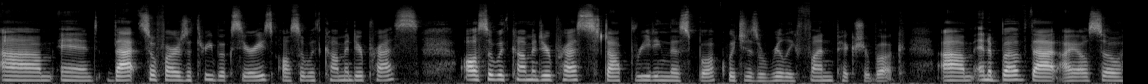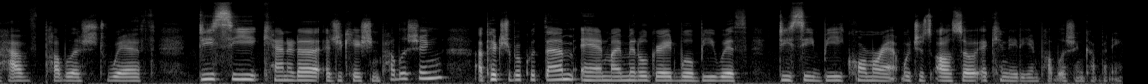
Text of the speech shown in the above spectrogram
Um, and that so far is a three book series, also with Commandeer Press. Also with Commandeer Press, Stop Reading This Book, which is a really fun picture book. Um, and above that, I also have published with DC Canada Education Publishing, a picture book with them, and my middle grade will be with DCB Cormorant, which is also a Canadian publishing company.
